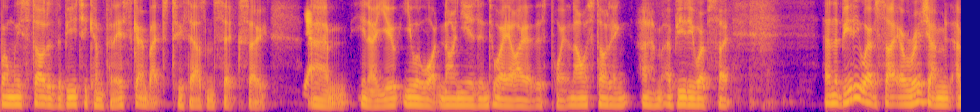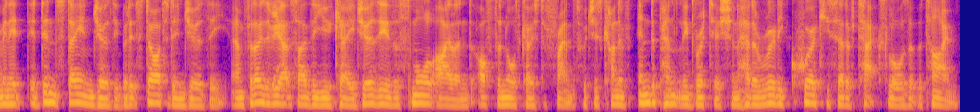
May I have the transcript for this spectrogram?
when we started the beauty company. It's going back to 2006. So, yeah. um, you know, you you were what nine years into AI at this point, and I was starting um, a beauty website. And the beauty website originally, I mean, it, it didn't stay in Jersey, but it started in Jersey. And for those of you outside the UK, Jersey is a small island off the north coast of France, which is kind of independently British and had a really quirky set of tax laws at the time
